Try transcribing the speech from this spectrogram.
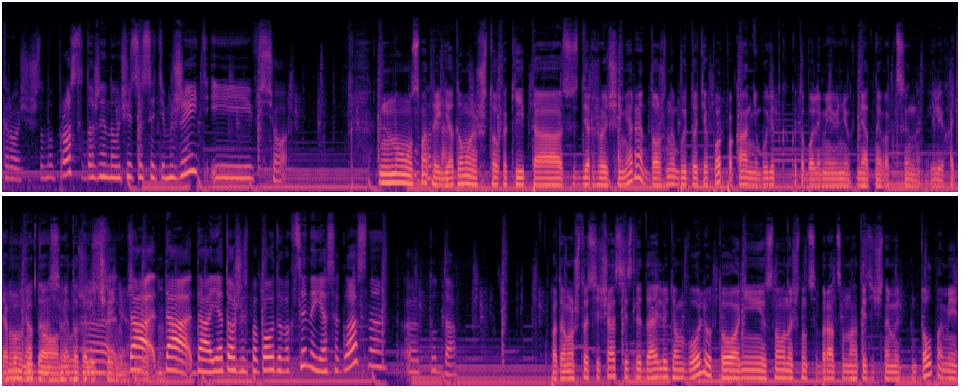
короче, что мы просто должны научиться с этим жить и все. Ну, смотри, так. я думаю, что какие-то сдерживающие меры должны быть до тех пор, пока не будет какой-то более-менее внятной вакцины или хотя бы Ну, да, да, внятного метода лечения. Да, Абсолютно. да, да, я тоже по поводу вакцины я согласна. Э, Тут да. Потому что сейчас, если дай людям волю, то они снова начнут собираться многотысячными толпами,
